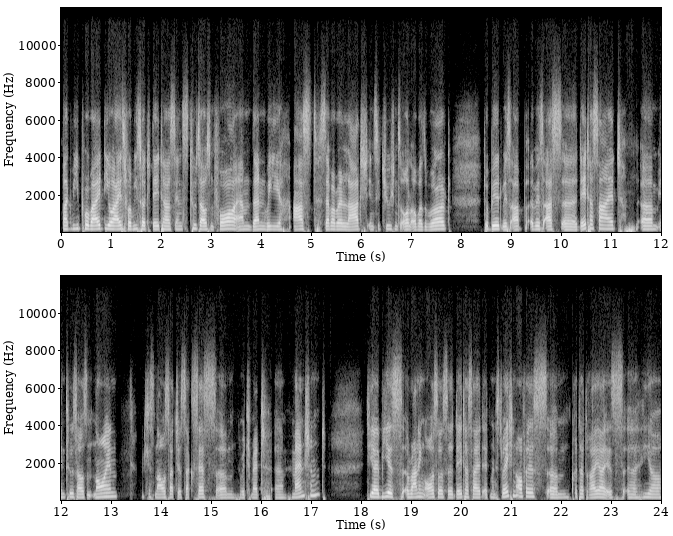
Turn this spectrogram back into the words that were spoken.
but we provide DOIs for research data since 2004. And then we asked several large institutions all over the world to build with, up, with us a DataCite um, in 2009, which is now such a success, um, which Matt uh, mentioned. TIB is running also the DataCite administration office. Um, Britta Dreyer is uh, here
